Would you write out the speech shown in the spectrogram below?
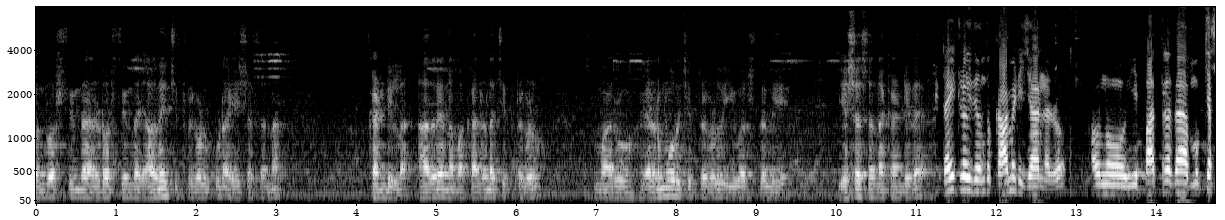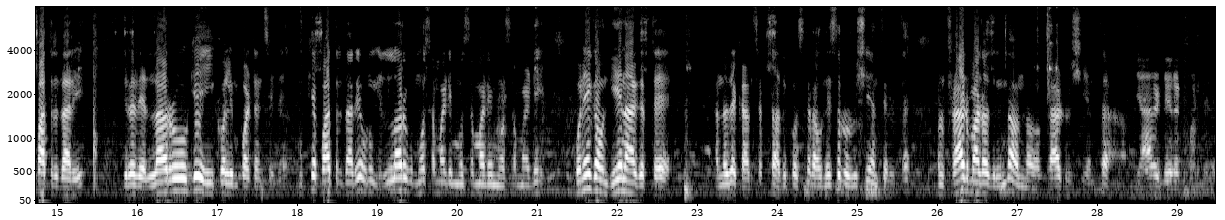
ಒಂದು ವರ್ಷದಿಂದ, ಎರಡು ವರ್ಷದಿಂದ ಯಾವುದೇ ಚಿತ್ರಗಳು ಕೂಡ ಯಶಸ್ಸನ್ನು ಕಂಡಿಲ್ಲ. ಆದರೆ ನಮ್ಮ ಕನ್ನಡ ಚಿತ್ರಗಳು ಸುಮಾರು ಎರಡು ಮೂರು ಚಿತ್ರಗಳು ಈ ವರ್ಷದಲ್ಲಿ ಯಶಸ್ಸನ್ನು ಕಂಡಿದೆ. ಟೈಟ್ಲು ಇದೊಂದು ಕಾಮಿಡಿ ಜಾನರು ಅವನು ಈ ಪಾತ್ರದ ಮುಖ್ಯ ಪಾತ್ರಧಾರಿ. ಇದರಲ್ಲಿ ಎಲ್ಲರಿಗೂ ಈಕ್ವಲ್ ಇಂಪಾರ್ಟೆನ್ಸ್ ಇದೆ. ಮುಖ್ಯ ಪಾತ್ರಧಾರಿ ಅವನು ಎಲ್ಲರಿಗೂ ಮೋಸ ಮಾಡಿ ಮೋಸ ಮಾಡಿ ಮೋಸ ಮಾಡಿ ಕೊನೆಗೆ ಅವ್ನು ಏನಾಗುತ್ತೆ ಅನ್ನೋದೇ ಕಾನ್ಸೆಪ್ಟ್ ಅದಕ್ಕೋಸ್ಕರ ಅವನ ಹೆಸರು ಋಷಿ ಅಂತ ಇರುತ್ತೆ. ಅವ್ನು ಫ್ರಾಡ್ ಮಾಡೋದ್ರಿಂದ ಅವನು ಫ್ರಾಡ್ ಋಷಿ ಅಂತ. ಯಾರು ಡೈರೆಕ್ಟ್ ಮಾಡ್ತಾರೆ?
